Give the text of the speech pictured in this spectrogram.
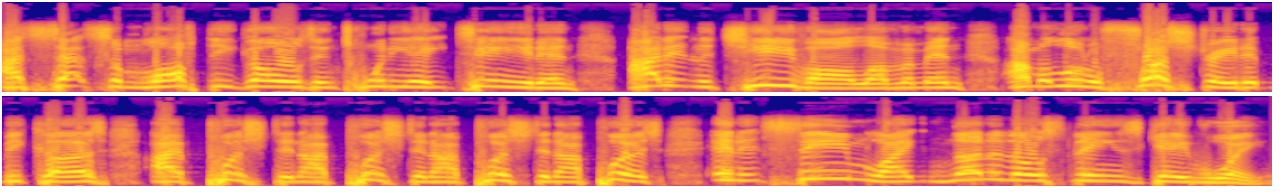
I set some lofty goals in 2018 and I didn't achieve all of them. And I'm a little frustrated because I pushed and I pushed and I pushed and I pushed. And it seemed like none of those things gave way.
